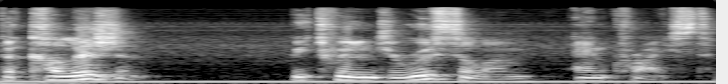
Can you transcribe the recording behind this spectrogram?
the collision between Jerusalem and Christ.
